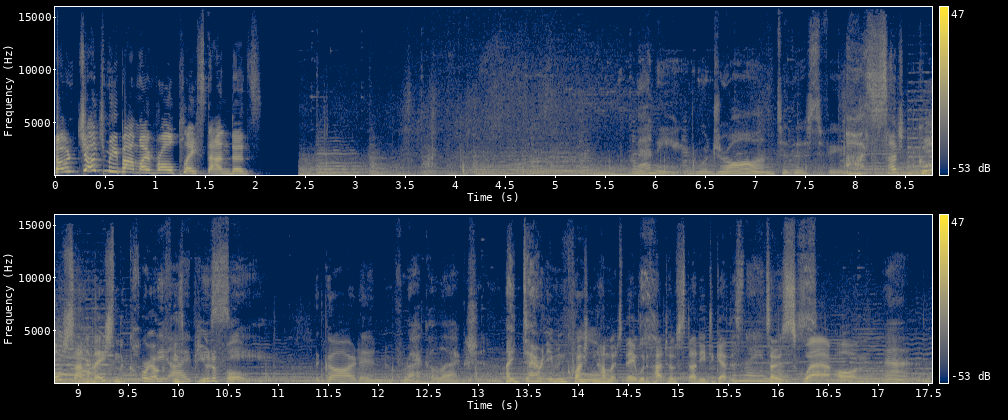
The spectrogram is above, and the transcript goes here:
Don't judge me about my role play standards. Many were drawn to this field. Oh, it's such gorgeous animation. The the choreography is IPC, beautiful. The Garden of Recollection, I daren't even question how much they would have had to have studied to get this so square on. and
